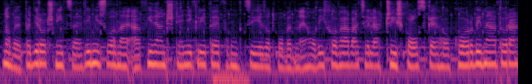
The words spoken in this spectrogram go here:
nové 5-ročnice, vymyslené a finančne nekryté funkcie zodpovedného vychovávateľa či školského koordinátora,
